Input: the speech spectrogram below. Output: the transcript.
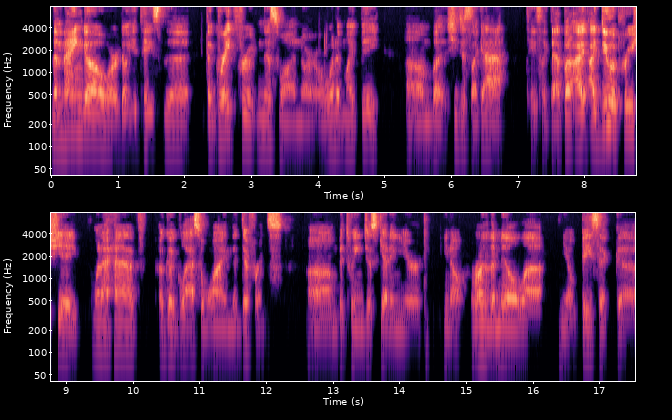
the mango, or don't you taste the the grapefruit in this one, or or what it might be? Um, but she's just like ah, tastes like that. But I I do appreciate when I have a good glass of wine the difference um, between just getting your you know run of the mill uh, you know basic uh,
